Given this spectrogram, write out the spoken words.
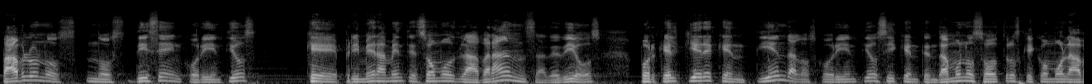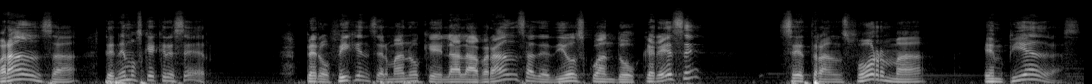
Pablo nos, nos dice en Corintios que primeramente somos labranza de Dios, porque Él quiere que entiendan los corintios y que entendamos nosotros que como labranza tenemos que crecer. Pero fíjense hermano que la labranza de Dios cuando crece se transforma en piedras.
